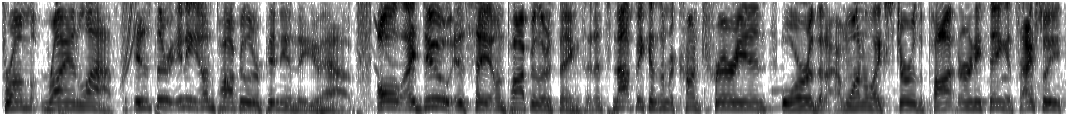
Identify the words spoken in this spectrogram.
From Ryan Laugh. Is there any unpopular opinion that you have? All I do is say unpopular things, and it's not because I'm a contrarian or that I want to like stir the pot or anything. It's actually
